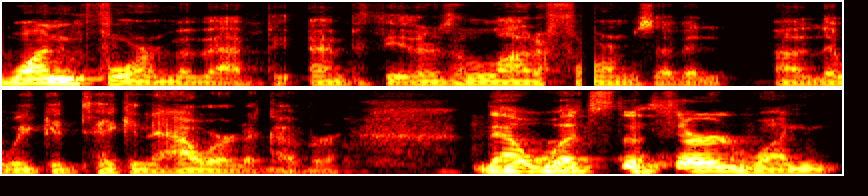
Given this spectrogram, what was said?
one form of empathy. There's a lot of forms of it uh, that we could take an hour to cover. Now, mm-hmm. what's the third one?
